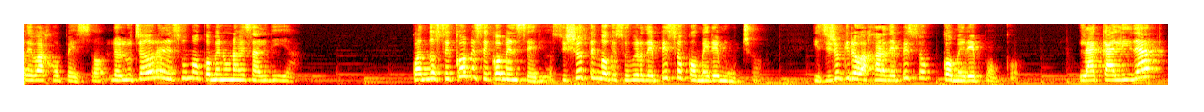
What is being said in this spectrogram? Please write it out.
de bajo peso. Los luchadores de sumo comen una vez al día. Cuando se come, se come en serio. Si yo tengo que subir de peso, comeré mucho. Y si yo quiero bajar de peso, comeré poco. La calidad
